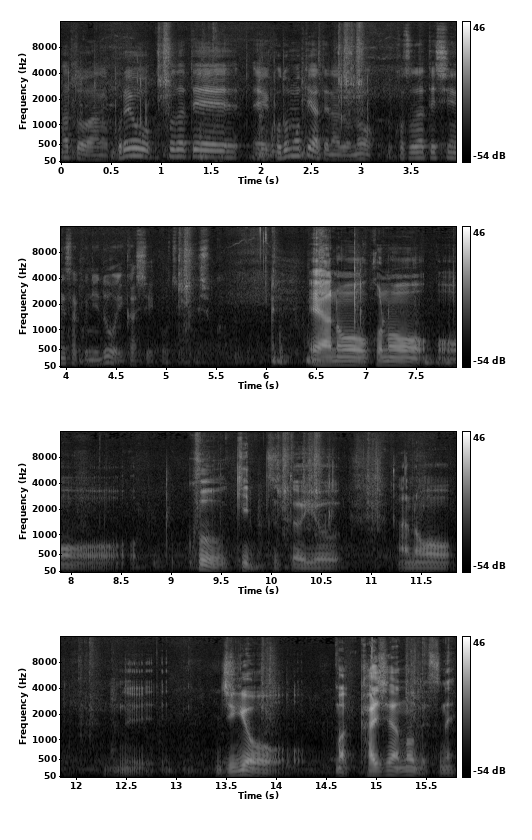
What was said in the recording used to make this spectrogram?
あとあのこれを子育て、えー、子ども手当などの子育て支援策にどう生かしていこうつもりでしょうか？えあのこのクーキッズというあの事業、まあ、会社のですね、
